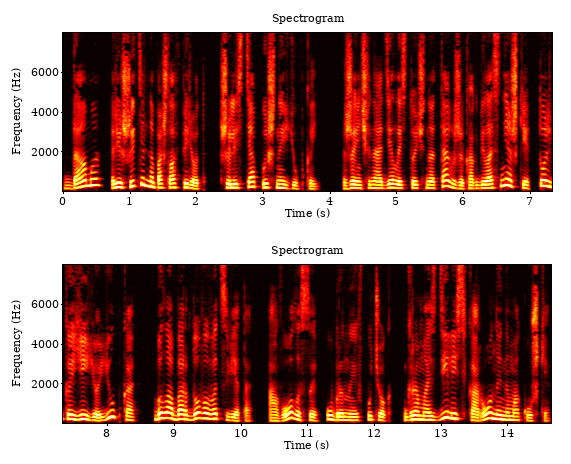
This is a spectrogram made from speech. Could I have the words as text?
Дама решительно пошла вперед, шелестя пышной юбкой. Женщина оделась точно так же, как Белоснежки, только ее юбка была бордового цвета, а волосы, убранные в пучок, громоздились короной на макушке.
